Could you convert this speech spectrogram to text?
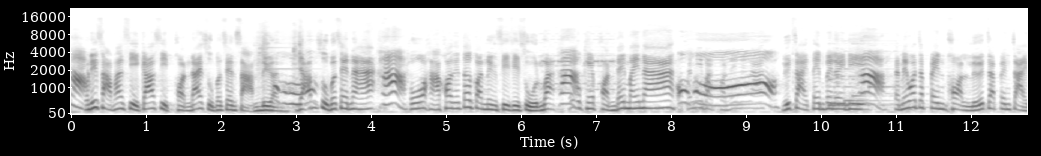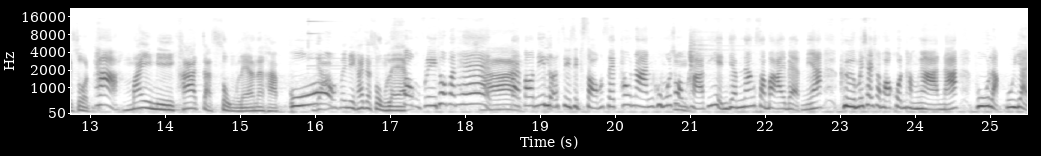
ค่ะวันนี้ 3,490 ผ่อนได้ 0% 3 เดือน โอ้ย้ำ0%นะฮะ ค่ะโทรหา call center ก่อน 1440 ว่าค่ะเอ้ยโอเคผ่อนได้ไหมนะโอ้โหฉันมีบัตรผ่อนได้ไหมนะ หรือจ่ายเต็มไปเลยดี ค่ะแต่ไม่ว่าจะเป็นผ่อนหรือจะเป็นจ่ายสด ค่ะ ไม่มีค่าจัดส่งแล้วนะครับโอ้ย้ำไม่มีค่าจัดส่งแล้ว ส่งฟรีทั่วประเทศ ใช่ แต่ตอนนี้เหลือ 42 เซตเท่านั้น คุณผู้ชมคะที่เห็นยำนั่งสบายแบบเนี้ยคือไม่ใช่เฉพาะคนทำงานนะ ผู้หลักผู้ใหญ่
